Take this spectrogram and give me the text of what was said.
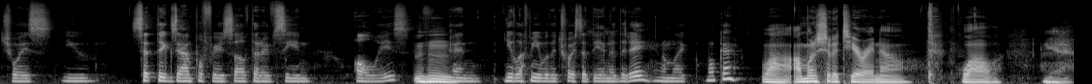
choice. You set the example for yourself that I've seen always, mm-hmm. and you left me with a choice at the end of the day. And I'm like, okay, Wow, I'm gonna shed a tear right now. Wow, Yeah.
